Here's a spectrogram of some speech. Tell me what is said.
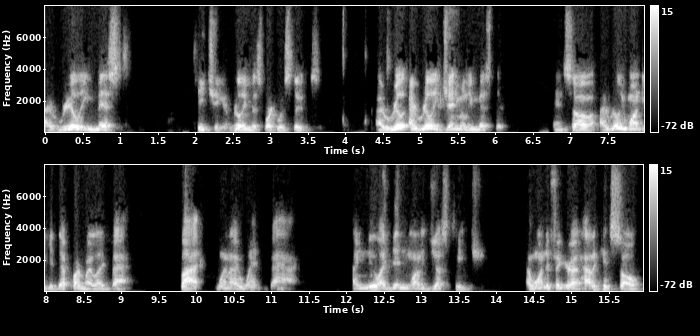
I really missed teaching and really missed working with students. I really, I really genuinely missed it. And so I really wanted to get that part of my life back. But when I went back, I knew I didn't want to just teach. I wanted to figure out how to consult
